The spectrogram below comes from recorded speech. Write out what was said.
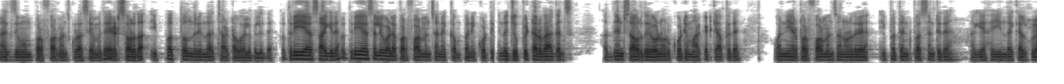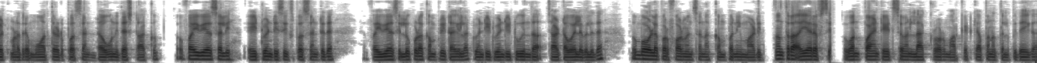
ಮ್ಯಾಕ್ಸಿಮಮ್ ಪರ್ಫಾರ್ಮೆನ್ಸ್ ಕೂಡ ಸೇಮ್ ಇದೆ. ಎರಡ್ ಸಾವಿರದ ಇಪ್ಪತ್ತೊಂದರಿಂದ ಚಾರ್ಟ್ ಅವೈಲೇಬಲ್ ಇದೆ. ತ್ರೀ ಇಯರ್ಸ್ ಆಗಿದೆ. ತ್ರೀ ಇಯರ್ಸ್ ಅಲ್ಲಿ ಒಳ್ಳೆ ಪರ್ಫಾರ್ಮೆನ್ಸ್ ಅನ್ನೇ ಕಂಪನಿ ಕೊಟ್ಟಿದೆ. ಇನ್ನು ಜುಪಿಟರ್ ವ್ಯಾಗನ್ಸ್ ಹದಿನೆಂಟು ಸಾವಿರದ ಏಳ್ನೂರು ಕೋಟಿ ಮಾರ್ಕೆಟ್ ಕ್ಯಾಪ್ ಇದೆ. ಒನ್ ಇಯರ್ ಪರ್ಫಾರ್ಮೆನ್ಸ್ ನೋಡಿದ್ರೆ ಇಪ್ಪತ್ತೆಂಟು ಪರ್ಸೆಂಟ್ ಇದೆ. ಹಾಗೆ ಹೈಯಿಂದ ಕ್ಯಾಲ್ಕುಲೇಟ್ ಮಾಡಿದ್ರೆ ಮೂವತ್ತೆರಡು ಪರ್ಸೆಂಟ್ ಡೌನ್ ಇದೆ ಸ್ಟಾಕ್ ಫೈವ್ ಇಯರ್ಸ್ ಅಲ್ಲಿ ಏಟ್ ಟ್ವೆಂಟಿ ಸಿಕ್ಸ್ ಪರ್ಸೆಂಟ್ ಇದೆ. ಫೈವ್ ಇಯರ್ಸ್ ಇಲ್ಲೂ ಕೂಡ ಕಂಪ್ಲೀಟ್ ಆಗಿಲ್ಲ. ಟ್ವೆಂಟಿ ಟ್ವೆಂಟಿ ಟೂ ಇಂದ ಚಾರ್ಟ್ ಅವೈಲೇಬಲ್ ಇದೆ. ತುಂಬಾ ಒಳ್ಳೆ ಪರ್ಫಾರ್ಮೆನ್ಸ್ ಅನ್ನ ಕಂಪನಿ ಮಾಡಿದೆ. ನಂತರ I R F C one point eight seven lakh crore market cap ಅನ್ನು ತಲುಪಿದೆ ಈಗ.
